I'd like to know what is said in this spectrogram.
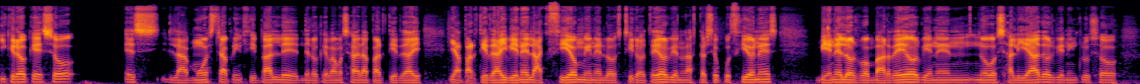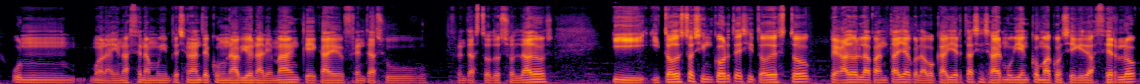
Y creo que eso es la muestra principal de, de lo que vamos a ver a partir de ahí. Y a partir de ahí viene la acción, vienen los tiroteos, vienen las persecuciones, vienen los bombardeos, vienen nuevos aliados, viene incluso un... Bueno, hay una escena muy impresionante con un avión alemán que cae frente a, su, frente a estos dos soldados. Y, y todo esto sin cortes y todo esto pegado en la pantalla con la boca abierta sin saber muy bien cómo ha conseguido hacerlo,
